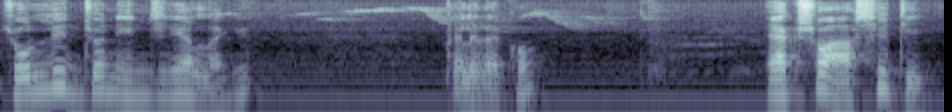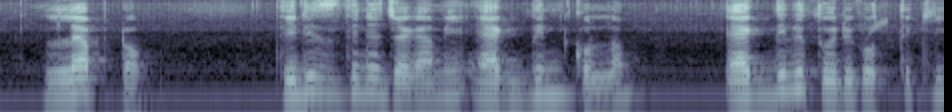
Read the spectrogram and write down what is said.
চল্লিশ জন ইঞ্জিনিয়ার লাগে। তাহলে দেখো, একশো আশিটি ল্যাপটপ তিরিশ দিনের জায়গায় আমি একদিন করলাম। একদিনে তৈরি করতে কি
